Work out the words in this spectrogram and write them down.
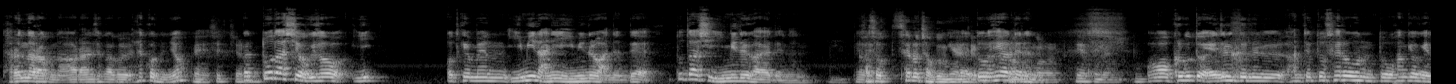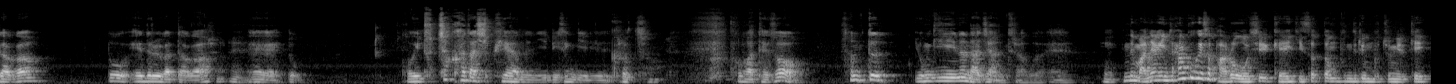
다른 나라구나라는 생각을 했거든요. 네, 실제로. 그러니까 또 다시 여기서 이, 어떻게 보면 이민 아닌 이민을 왔는데 또 다시 이민을 가야 되는. 예. 가서 새로 적응해야 네, 되고 또 해야 되는. 걸 해야 되는. 어 그리고 또 애들들한테 또 새로운 또 환경에다가 또 애들을 갖다가 예, 또 거의 투척하다시피 하는 일이 생길 그렇죠. 것 같아서 선뜻 용기는 나지 않더라고요. 예. 예. 근데 만약에 이제 한국에서 바로 오실 계획이 있었던 분들이 뭐 좀 이렇게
